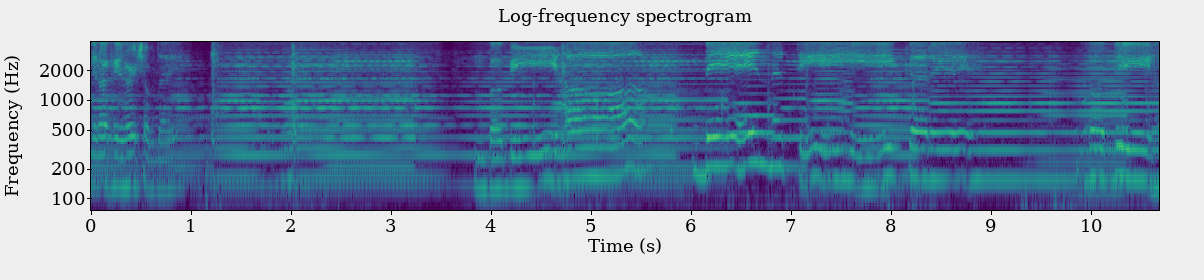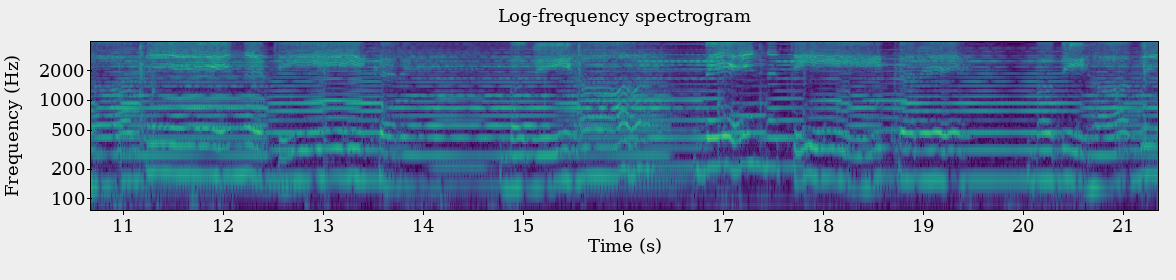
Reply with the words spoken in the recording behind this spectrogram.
ਮੇਰਾ ਫੇਵਰਟ ਸ਼ਬਦ ਹੈ ਇਹ। ਬਬੀਹਾ ਬੇਨਤੀ ਕਰੇ। ਬਬੀਹਾ ਬੇਨਤੀ ਕਰੇ। ਬਬੀਹਾ ਬੇਨਤੀ ਕਰੇ। ਬਬੀਹਾ ਬੇ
